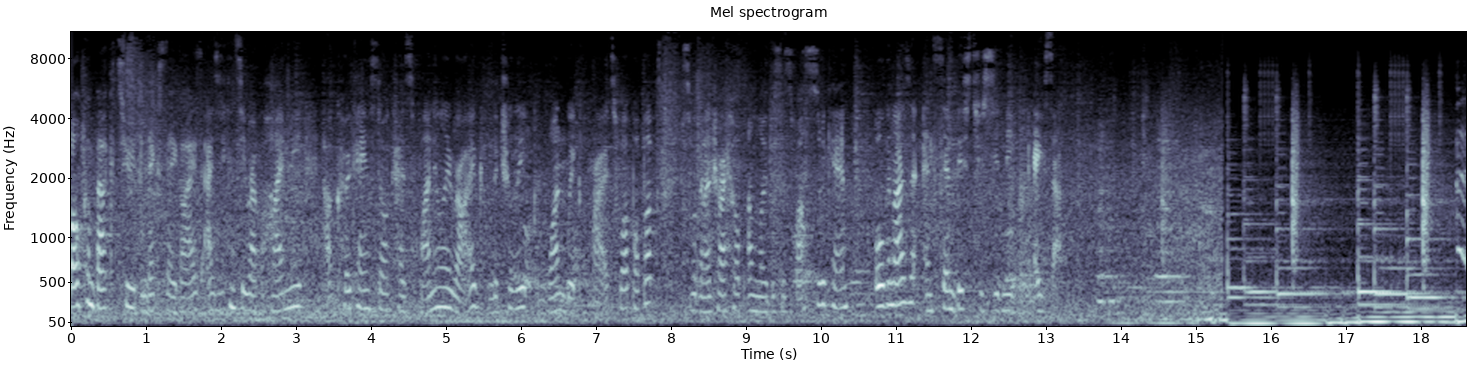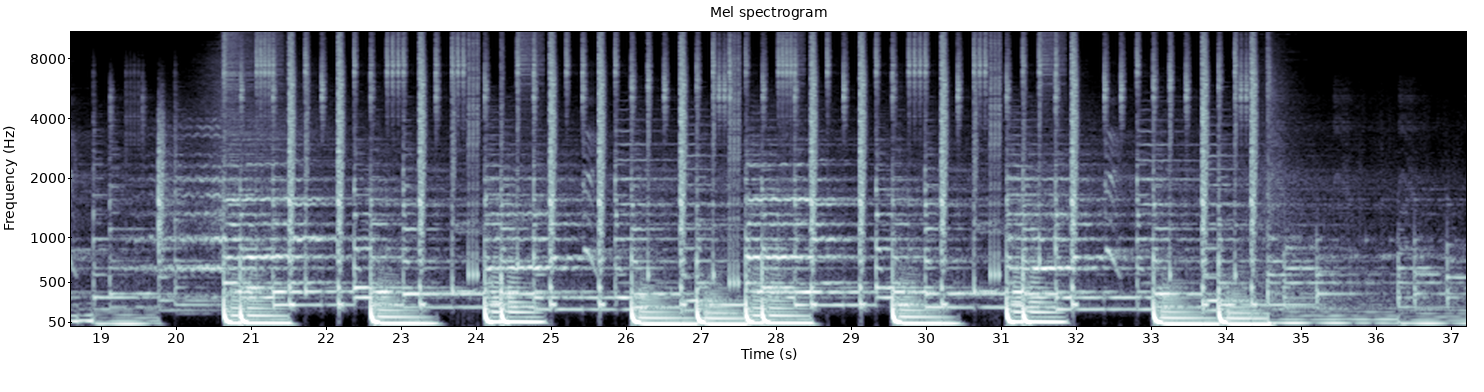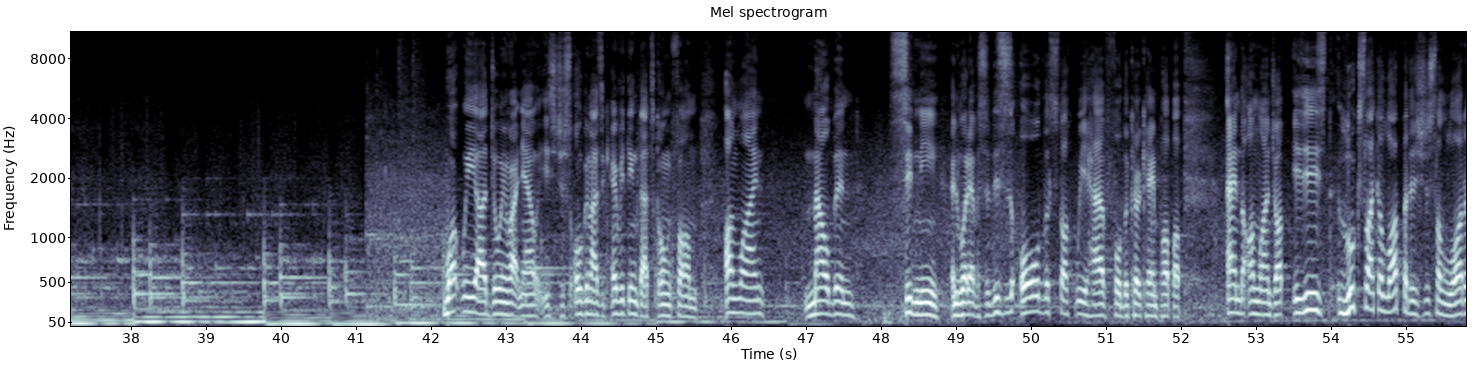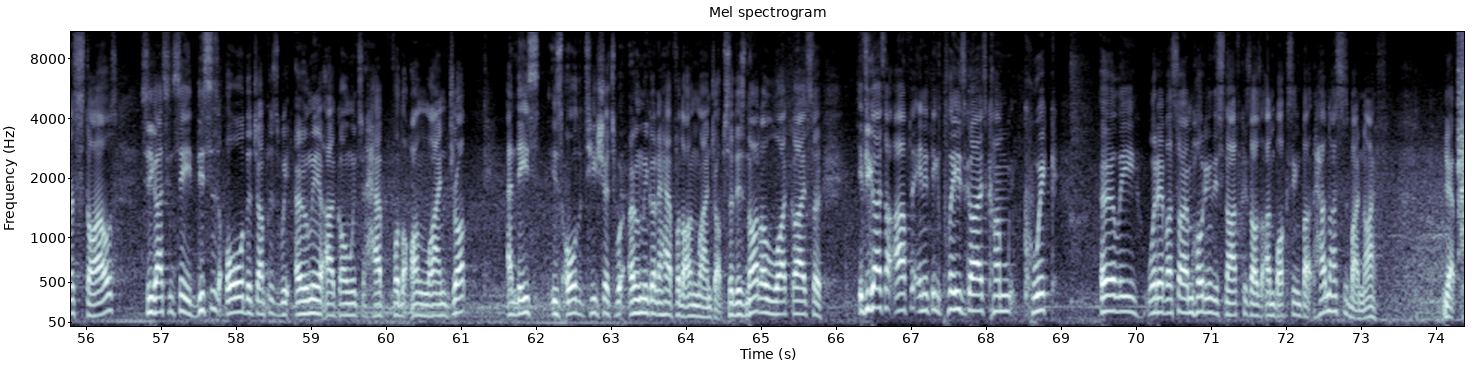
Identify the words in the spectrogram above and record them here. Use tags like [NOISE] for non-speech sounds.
welcome back to the next day guys. As you can see right behind me our Kokaine stock has finally arrived literally one week prior to our pop-ups so we're to try help unload this as fast as we can organize it and send this to sydney asap what we are doing right now is just organizing everything that's going from online, Melbourne, Sydney, and whatever. So this is all the stock we have for the Kokaine pop-up and the online drop. It is looks like a lot, but it's just a lot of styles. So you guys can see, this is all the jumpers we only are going to have for the online drop. And this is all the t-shirts we're only going to have for the online drop. So there's not a lot, guys. So if you guys are after anything, please, guys, come quick early, whatever. So I'm holding this knife because I was unboxing, but how nice is my knife? Yep.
